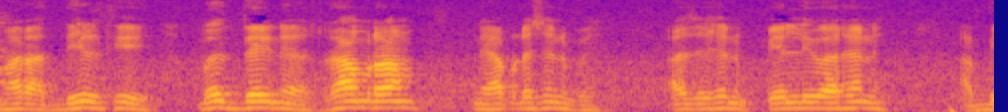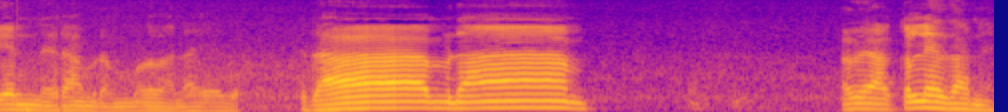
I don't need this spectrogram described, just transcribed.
મારા દિલથી બધાને રામ રામ. ને આપણે છે ને ભાઈ, આજે છે ને પહેલી વાર છે ને આ બેનને રામ રામ મળવાના આવ્યા છે. રામ રામ. હવે આ કલેદાને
